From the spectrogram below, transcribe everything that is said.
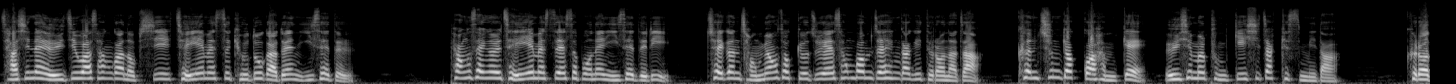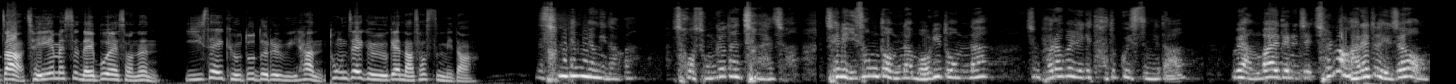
자신의 의지와 상관없이 JMS 교도가 된 2세들. 평생을 JMS에서 보낸 2세들이 최근 정명석 교주의 성범죄 행각이 드러나자 큰 충격과 함께 의심을 품기 시작했습니다. 그러자 JMS 내부에서는 2세 교도들을 위한 통제 교육에 나섰습니다. 300명이 나가. 저 종교단체 하죠. 쟤는 이성도 없나 머리도 없나? 지금 벼락을 얘기 다 듣고 있습니다. 왜 안 봐야 되는지 설명 안 해도 되죠?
